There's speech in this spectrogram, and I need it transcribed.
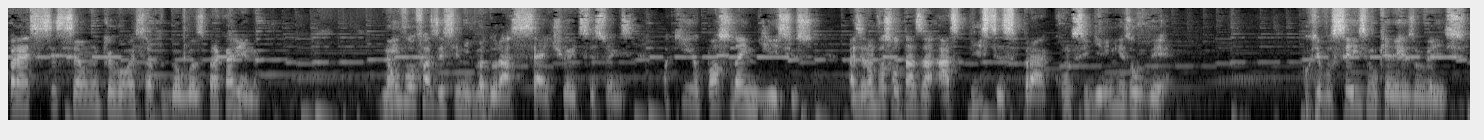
para essa sessão que eu vou mostrar pro Douglas e pra Karina. Não vou fazer esse enigma durar 7, 8 sessões. Ok, eu posso dar indícios, mas eu não vou soltar as, as pistas para conseguirem resolver. Porque vocês vão querer resolver isso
